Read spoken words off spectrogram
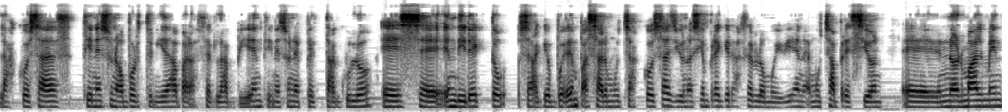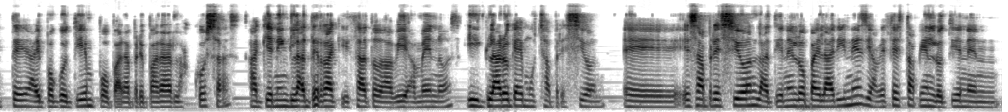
Las cosas, tienes una oportunidad para hacerlas bien, tienes un espectáculo, es eh, en directo, o sea que pueden pasar muchas cosas y uno siempre quiere hacerlo muy bien, hay mucha presión. Eh, normalmente hay poco tiempo para preparar las cosas, aquí en Inglaterra quizá todavía menos y claro que hay mucha presión. Eh, esa presión la tienen los bailarines y a veces también lo tienen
